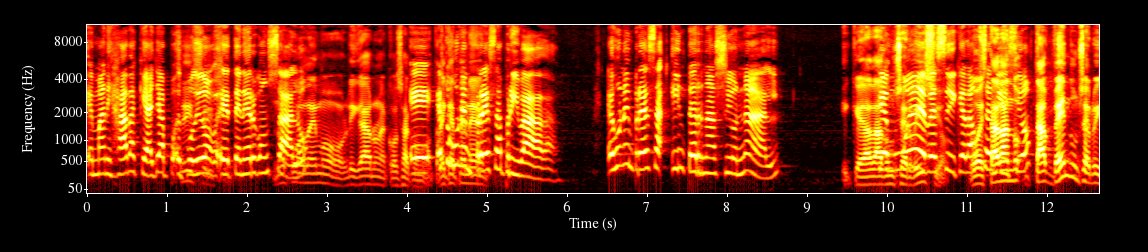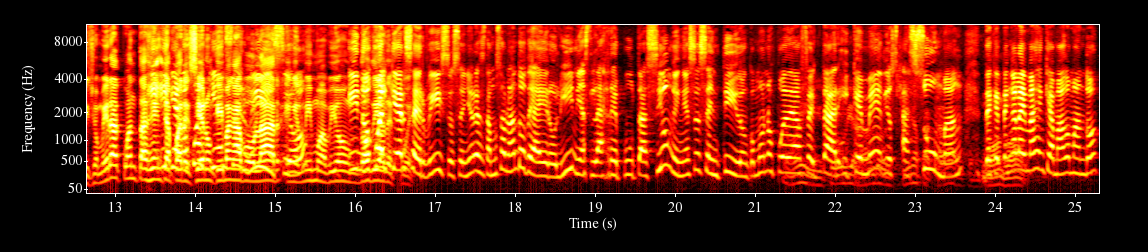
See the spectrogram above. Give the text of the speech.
eh, manejada que haya podido eh, tener Gonzalo. No podemos ligar una cosa con eh, Esto es una empresa privada. Es una empresa internacional y que ha dado un servicio. Sí, que da o un está servicio. dando, está, vende un servicio. Mira cuánta gente aparecieron que iban a volar en el mismo avión Y no cualquier servicio, señores. Estamos hablando de aerolíneas, la reputación en ese sentido, en cómo nos puede afectar y que medios asuman de que tengan la imagen que Amado mandó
